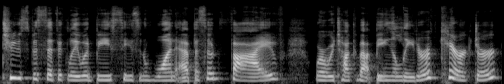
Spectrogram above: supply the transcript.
Two specifically would be season one, episode five, where we talk about being a leader of character,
